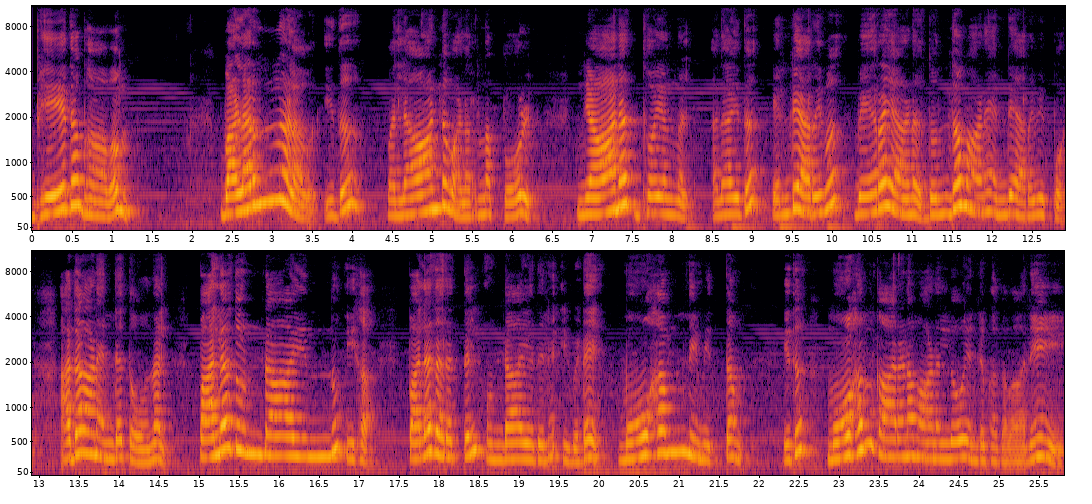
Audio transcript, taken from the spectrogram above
ഭേദഭാവം വളർന്നളവ്. ഇത് വല്ലാണ്ട് വളർന്നപ്പോൾ ജ്ഞാനദ്വയങ്ങൾ അതായത് എന്റെ അറിവ് വേറെയാണ് ദ്വന്ദ്വമാണ് എന്റെ അറിവിപ്പോൾ. അതാണ് എന്റെ തോന്നൽ. പലതുണ്ടായിരുന്നു ഇഹ. പലതരത്തിൽ ഉണ്ടായതിന് ഇവിടെ മോഹം നിമിത്തം ഇത് മോഹം കാരണമാണല്ലോ എന്റെ ഭഗവാനെ.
